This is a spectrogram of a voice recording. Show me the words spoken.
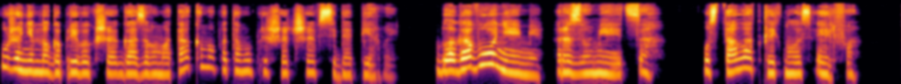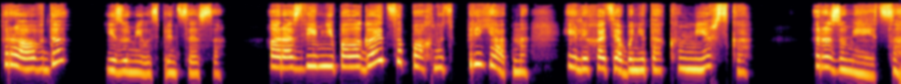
уже немного привыкшая к газовым атакам, а потому пришедшая в себя первой. «Благовониями, разумеется», — устало откликнулась эльфа. «Правда?» Изумилась принцесса. «А разве им не полагается пахнуть приятно или хотя бы не так мерзко?» «Разумеется.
